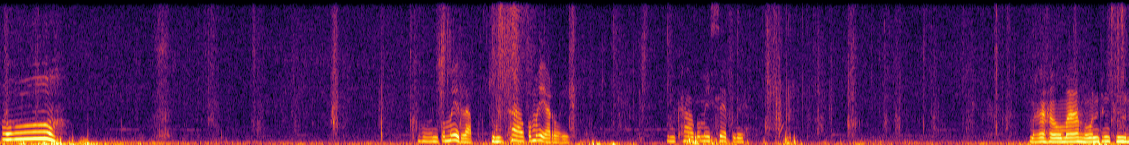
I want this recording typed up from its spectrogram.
โอ้น อนก็ไม่หลับกินข้าวก็ไม่อร่อย กินข้าวก็ไม่เสร็จเลย มาเห่ามาโหนทั้งคืน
